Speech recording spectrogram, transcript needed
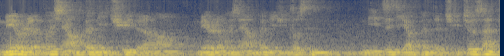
没有人会想要跟你去的哦，没有人会想要跟你去，都是你自己要跟着去。就算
